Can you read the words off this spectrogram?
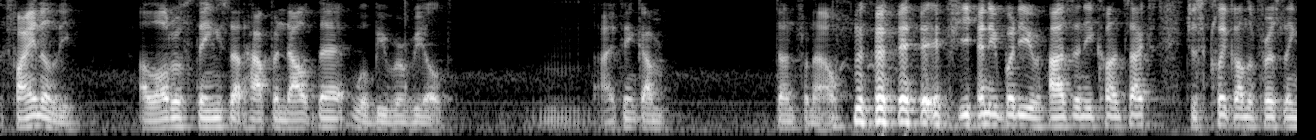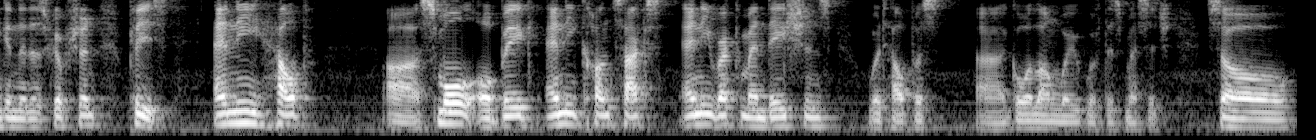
finally, a lot of things that happened out there will be revealed. Mm, I think I'm done for now. if anybody who has any contacts, just click on the first link in the description. Please, any help, uh, small or big, any contacts, any recommendations would help us uh, go a long way with this message. So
